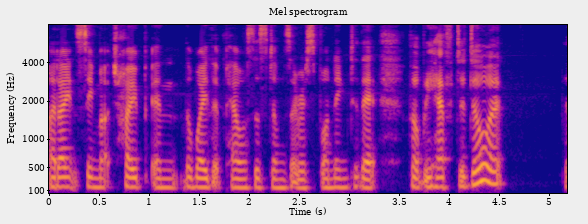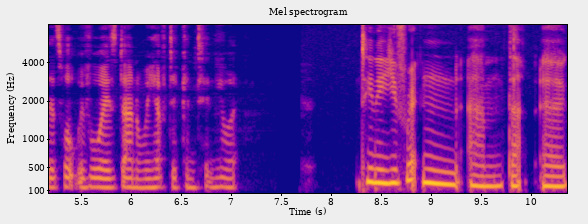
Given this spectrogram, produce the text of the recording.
I don't see much hope in the way that power systems are responding to that. But we have to do it. That's what we've always done, and we have to continue it. Tina, you've written um, that a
